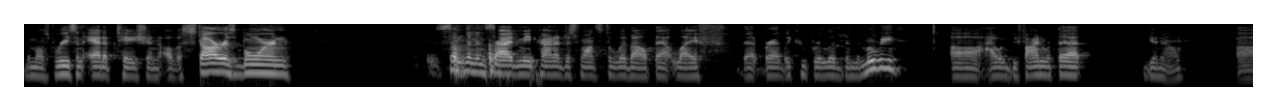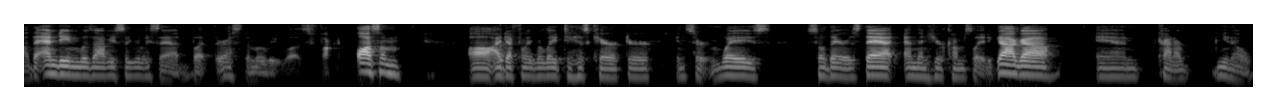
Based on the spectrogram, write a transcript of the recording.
the most recent adaptation of A Star is Born. Something inside me kind of just wants to live out that life that Bradley Cooper lived in the movie. Uh, I would be fine with that. You know, uh, the ending was obviously really sad, but the rest of the movie was fucking awesome. Uh, I definitely relate to his character in certain ways. So there is that. And then here comes Lady Gaga and kind of, you know,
